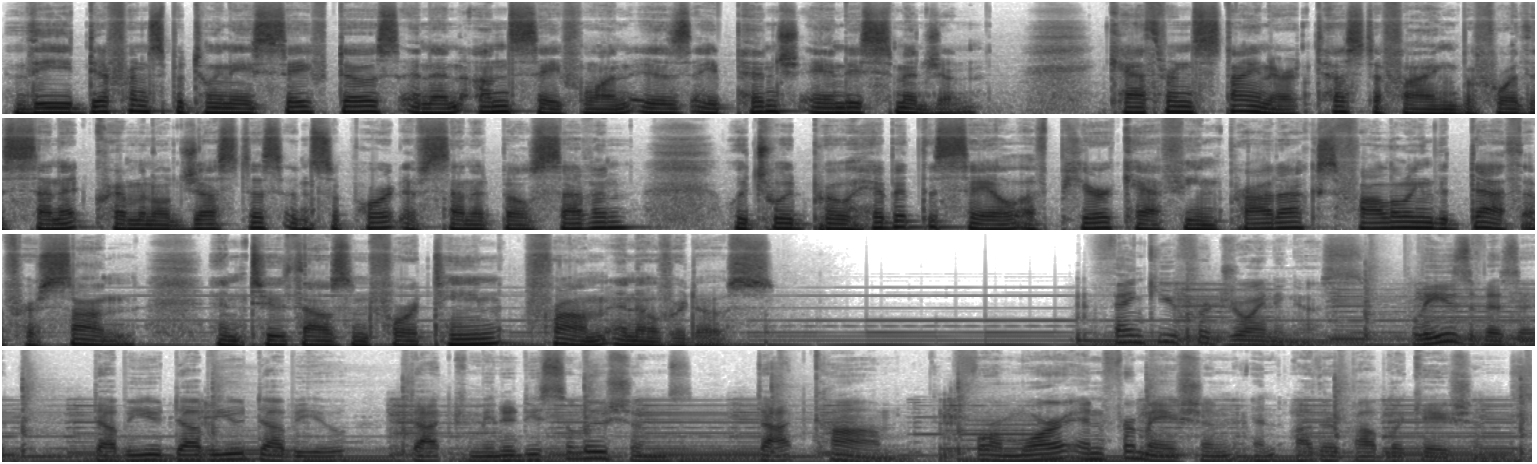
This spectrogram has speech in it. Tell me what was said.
The difference between a safe dose and an unsafe one is a pinch and a smidgen. Catherine Stiner testifying before the Senate Criminal Justice in support of Senate Bill 7, which would prohibit the sale of pure caffeine products following the death of her son in 2014 from an overdose. Thank you for joining us. Please visit www.communitysolutions.com for more information and other publications.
